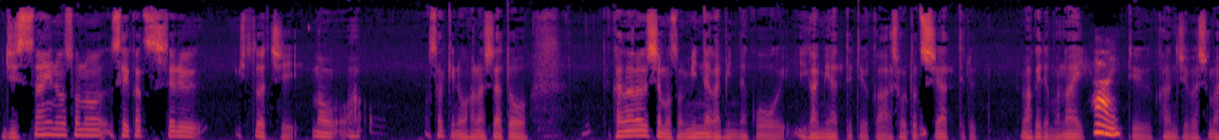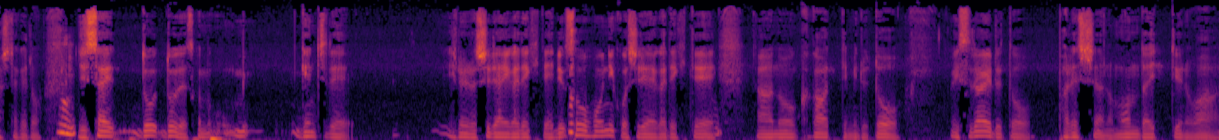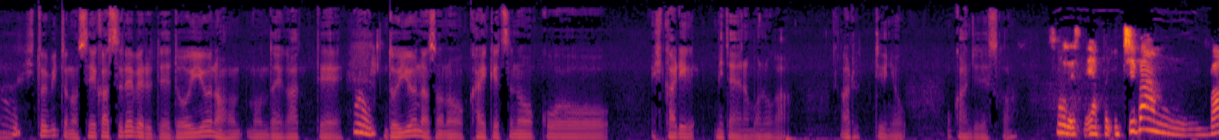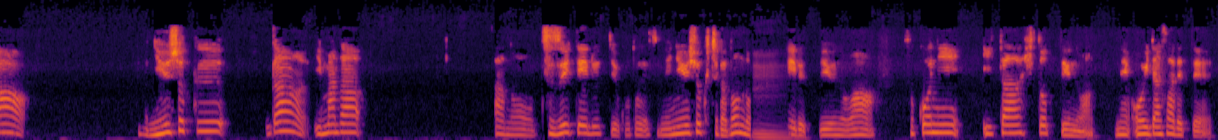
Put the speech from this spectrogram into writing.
実際のその生活してる人たち、まあ、さっきのお話だと、必ずしもそのみんながみんなこういがみ合ってというか衝突し合ってるわけでもないっていう感じはしましたけど、はい、実際ど、どうですか、現地でいろいろ知り合いができて、双方にこう知り合いができて、あの関わってみると、イスラエルとパレスチナの問題っていうのは、はい、人々の生活レベルでどういうような問題があって、はい、どういうようなその解決のこう光みたいなものがあるっていうふうにお感じですか？そうですね。やっぱ一番は、入植が未だ、あの、続いているっていうことですね。入植地がどんどん増えているっていうのは、うん、そこにいた人っていうのはね、追い出されて、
